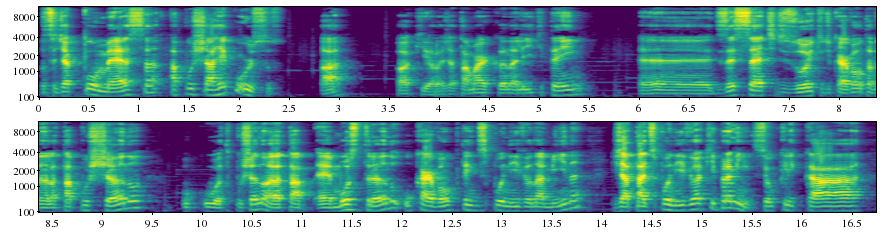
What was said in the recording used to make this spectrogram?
você já começa a puxar recursos, tá? Aqui, ó, já tá marcando ali que tem é, 17, 18 de carvão, tá vendo? Ela tá puxando, o, o puxando não, ela tá é, mostrando o carvão que tem disponível na mina, já tá disponível aqui para mim. Se eu clicar,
